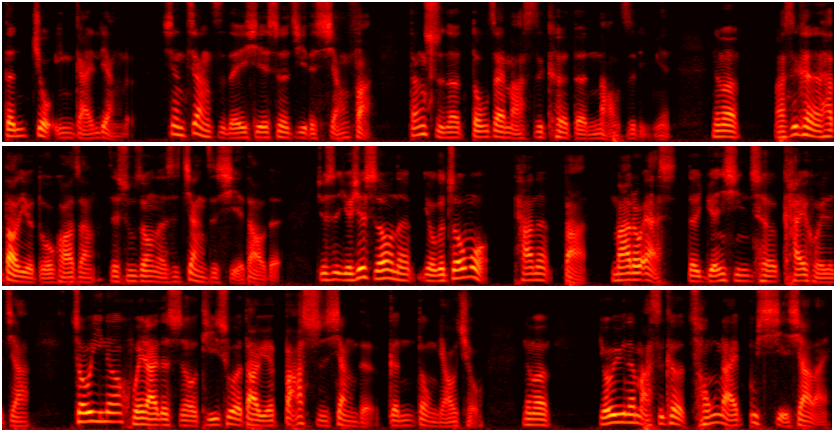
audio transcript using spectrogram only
灯就应该亮了。”像这样子的一些设计的想法，当时呢都在马斯克的脑子里面。那么马斯克呢？他到底有多夸张？在书中呢是这样子写到的：，就是有些时候呢，有个周末，他呢把 Model S 的原型车开回了家。周一呢回来的时候，提出了大约八十项的跟动要求。那么由于呢马斯克从来不写下来，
